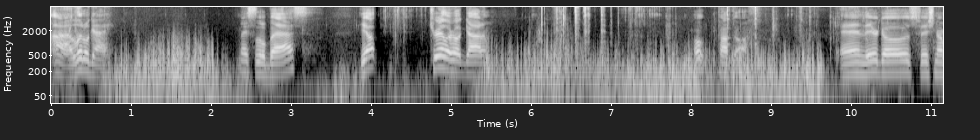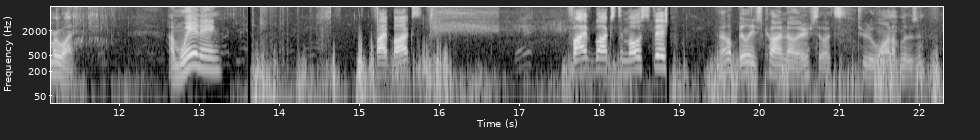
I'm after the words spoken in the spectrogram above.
Ah, little guy. Nice little bass. Yep. Trailer hook got him. Oh, popped off. And there goes fish number one. I'm winning. Five bucks. Five bucks to most fish. Well, Billy just caught another, so it's two to one. I'm losing.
